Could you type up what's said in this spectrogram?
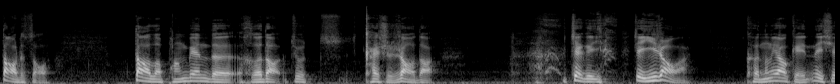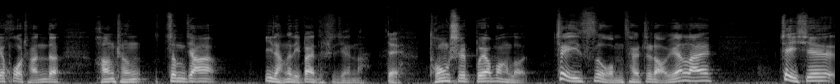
倒着走，到了旁边的河道就开始绕道，这个这一绕啊。可能要给那些货船的航程增加一两个礼拜的时间呢。对，同时不要忘了，这一次我们才知道，原来这些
